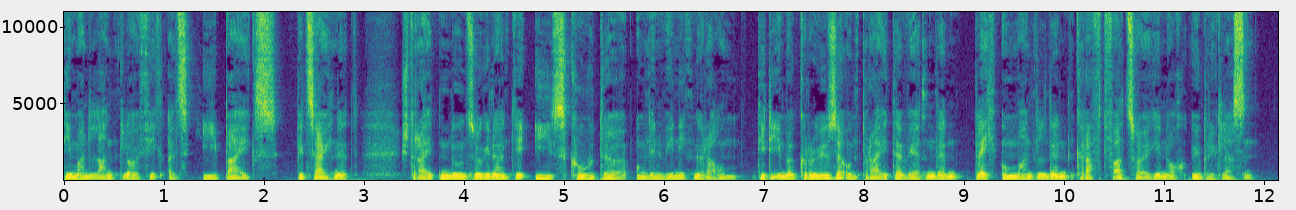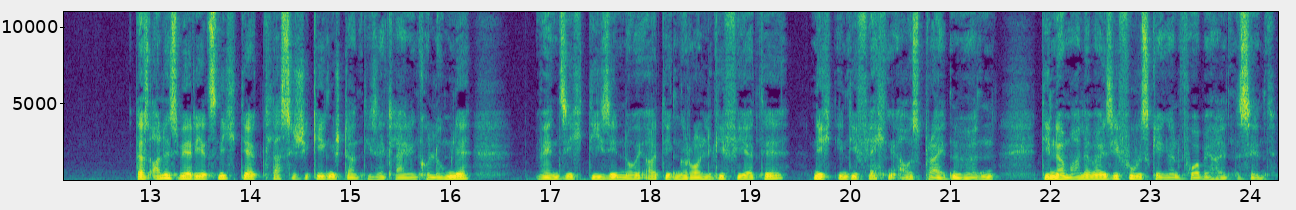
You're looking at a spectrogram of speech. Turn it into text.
die man landläufig als E-Bikes bezeichnet, streiten nun sogenannte E-Scooter um den wenigen Raum, die die immer größer und breiter werdenden blechummantelnden Kraftfahrzeuge noch übrig lassen. Das alles wäre jetzt nicht der klassische Gegenstand dieser kleinen Kolumne, wenn sich diese neuartigen Rollgefährte nicht in die Flächen ausbreiten würden, die normalerweise Fußgängern vorbehalten sind.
